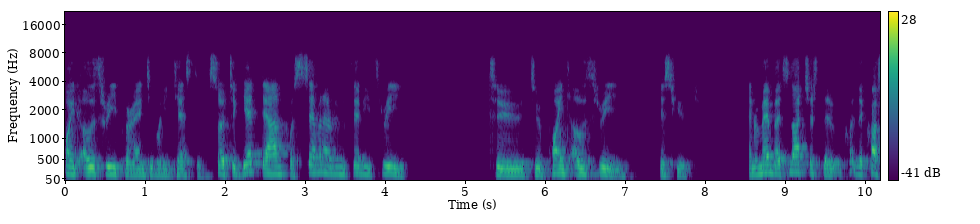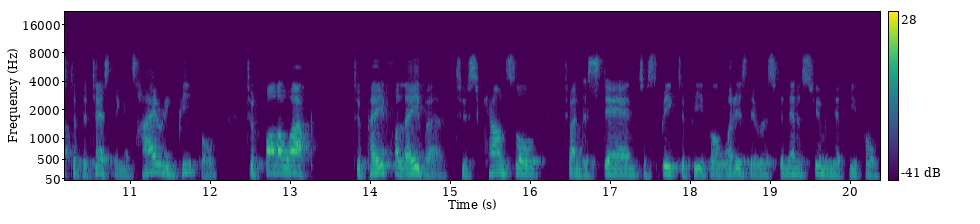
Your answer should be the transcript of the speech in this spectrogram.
0.03 per antibody testing. So to get down for 733 to, to 0.03 is huge. And remember, it's not just the, the cost of the testing, it's hiring people to follow up, to pay for labor, to counsel, to understand, to speak to people, what is their risk, and then assuming that people,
